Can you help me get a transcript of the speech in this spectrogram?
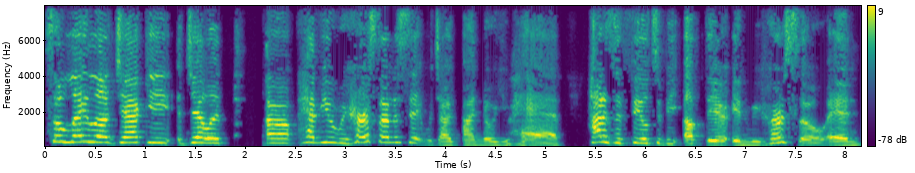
So Layla, Jackie, Jellen, uh, have you rehearsed on the set? Which I, I know you have. How does it feel to be up there in rehearsal and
